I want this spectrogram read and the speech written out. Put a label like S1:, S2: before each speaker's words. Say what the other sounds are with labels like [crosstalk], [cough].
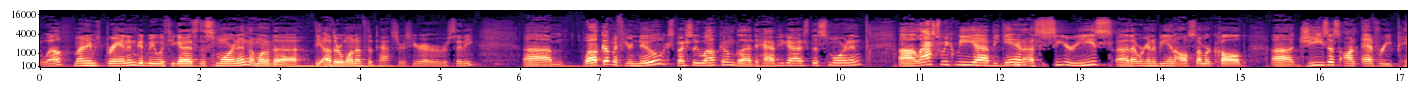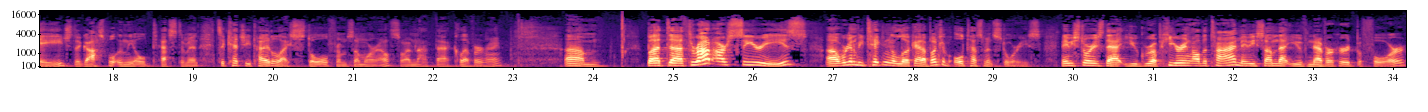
S1: right. Well, my name's Brandon. Good to be with you guys this morning. I'm one of the the other one of the pastors here at River City. Um, welcome if you're new, especially welcome. Glad to have you guys this morning. Uh, last week we uh, began a series uh, that we're going to be in all summer called uh, "Jesus on Every Page: The Gospel in the Old Testament." It's a catchy title I stole from somewhere else, so I'm not that clever, right? Um, but uh, throughout our series uh, we're going to be taking a look at a bunch of Old Testament stories. Maybe stories that you grew up hearing all the time, maybe some that you've never heard before.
